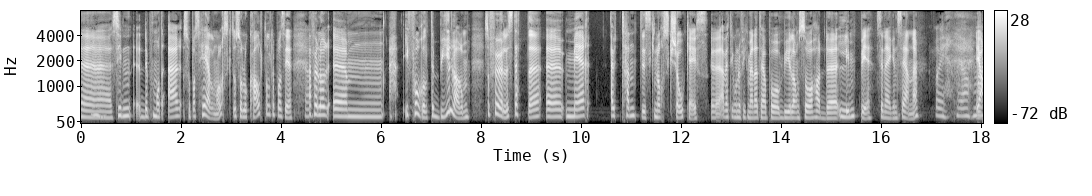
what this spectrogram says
Eh, Siden det på en måte er såpass helnorskt og så lokalt, holdt jeg på å si. Ja. Jeg føler ehm, I forhold til Bylarm så føles dette eh, mer autentisk norsk showcase. Eh, jeg vet ikke om du fikk med deg til at på Bylarm så hadde Limpi sin egen scene. Oi, ja. Nei, Ja,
